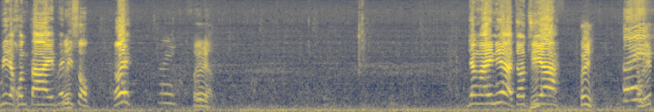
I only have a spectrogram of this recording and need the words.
มีแต่คนตายไม่มีศพ เฮ้ย เฮ้ยไฟเฮ้ย ดับ ยังไงเนี่ยจอร์เจีย เฮ้ยเฮ้ยเอาลิส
